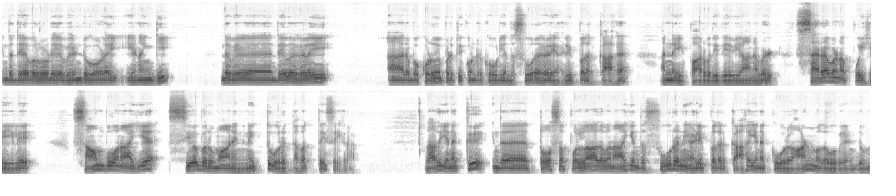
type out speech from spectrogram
இந்த தேவர்களுடைய வேண்டுகோளை இணங்கி இந்த வே தேவர்களை ரொம்ப கொடுமைப்படுத்தி கொண்டிருக்கக்கூடிய அந்த சூரர்களை அழிப்பதற்காக அன்னை பார்வதி தேவியானவள் சரவண பொய்கையிலே சாம்புவனாகிய சிவபெருமானை நினைத்து ஒரு தவத்தை செய்கிறார் அதாவது எனக்கு இந்த தோச பொல்லாதவனாகி இந்த சூரனை அழிப்பதற்காக எனக்கு ஒரு ஆண்மகவு வேண்டும்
